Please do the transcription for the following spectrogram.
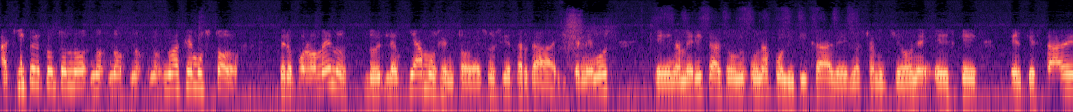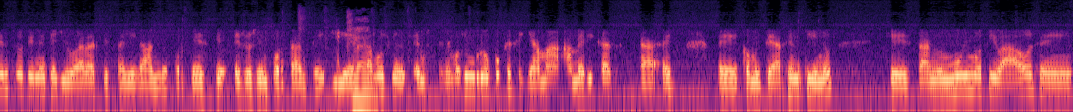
aquí pero pronto no, no, no, no, no hacemos todo, pero por lo menos le guiamos en todo, eso sí es verdad, y tenemos en Américas una política de nuestra misión es que el que está adentro tiene que ayudar al que está llegando, porque es que eso es importante. Y estamos, tenemos un grupo que se llama Américas eh, eh, Comité Argentino, que están muy motivados en,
